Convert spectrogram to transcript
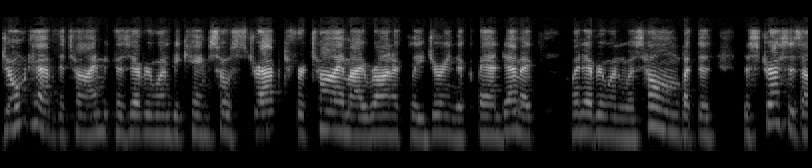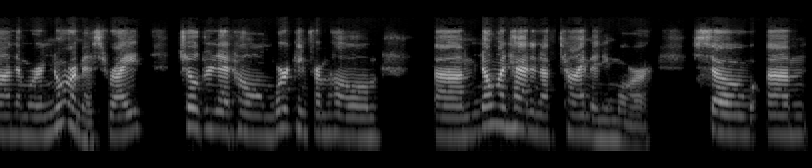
don't have the time because everyone became so strapped for time, ironically, during the pandemic when everyone was home, but the, the stresses on them were enormous, right? Children at home, working from home. Um, no one had enough time anymore. So um,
